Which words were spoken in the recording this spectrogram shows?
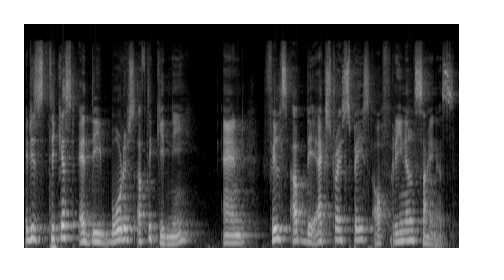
It is thickest at the borders of the kidney and fills up the extra space of renal sinus.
